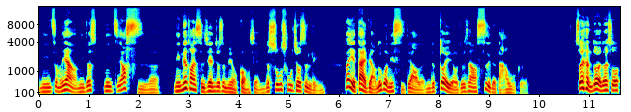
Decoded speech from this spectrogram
你怎么样？你的你只要死了，你那段时间就是没有贡献，你的输出就是零。那也代表，如果你死掉了，你的队友就是要四个打五个。所以很多人都说，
